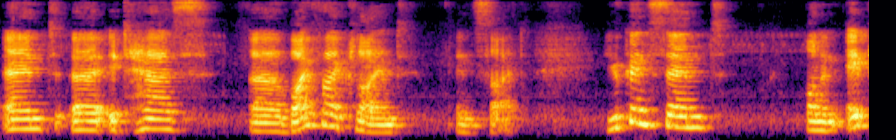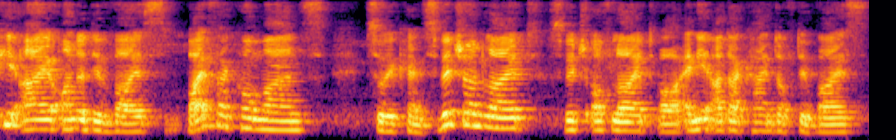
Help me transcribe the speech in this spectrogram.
and uh, it has a Wi-Fi client inside. You can send on an API on the device Wi-Fi commands so you can switch on light, switch off light or any other kind of device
